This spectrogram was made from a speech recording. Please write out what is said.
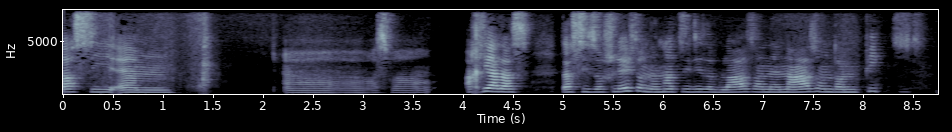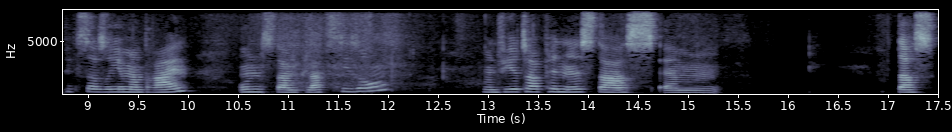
dass sie, ähm, äh, was war? Ach ja, dass, dass sie so schläft und dann hat sie diese Blase an der Nase und dann piekt, piekst da so jemand rein und dann platzt die so. Mein vierter Pin ist, dass, ähm, dass,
